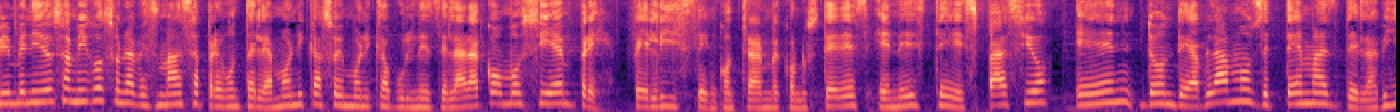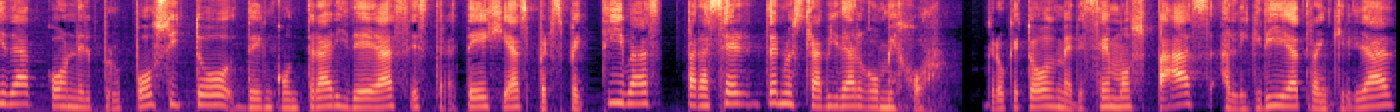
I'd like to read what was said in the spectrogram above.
Bienvenidos amigos una vez más a Pregúntale a Mónica. Soy Mónica Bulnes de Lara, como siempre, feliz de encontrarme con ustedes en este espacio en donde hablamos de temas de la vida con el propósito de encontrar ideas, estrategias, perspectivas para hacer de nuestra vida algo mejor. Creo que todos merecemos paz, alegría, tranquilidad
